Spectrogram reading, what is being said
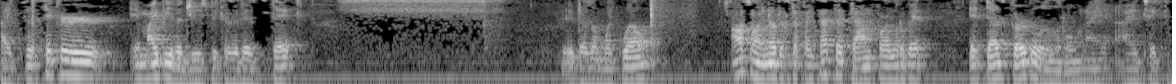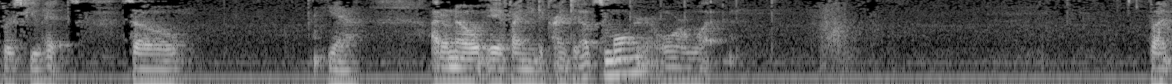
like the thicker. It might be the juice because it is thick. It doesn't work well. Also, I noticed if I set this down for a little bit, it does gurgle a little when I, I take the first few hits. So, yeah. I don't know if I need to crank it up some more or what. But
